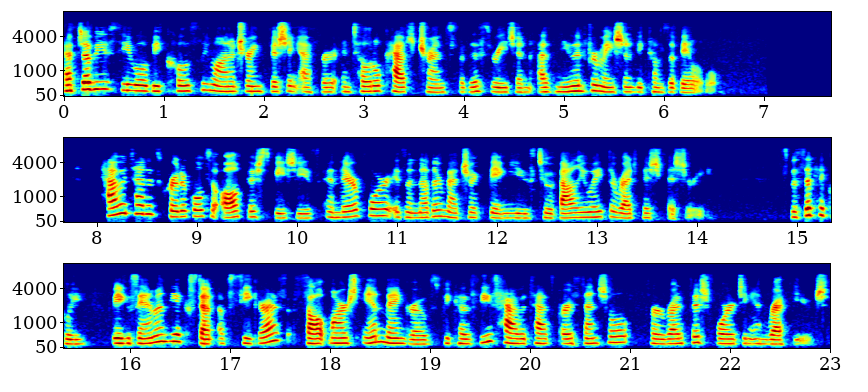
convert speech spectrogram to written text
FWC will be closely monitoring fishing effort and total catch trends for this region as new information becomes available. Habitat is critical to all fish species and therefore is another metric being used to evaluate the redfish fishery. Specifically, we examined the extent of seagrass, salt marsh, and mangroves because these habitats are essential for redfish foraging and refuge.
